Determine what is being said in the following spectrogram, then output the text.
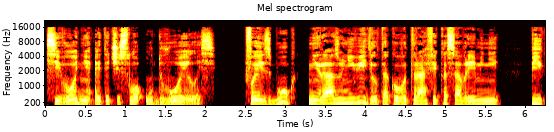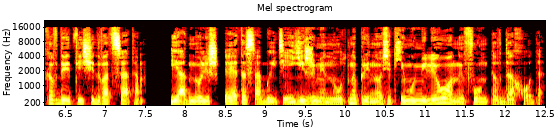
Сегодня это число удвоилось. Facebook ни разу не видел такого трафика со времени пика в 2020-м и одно лишь это событие ежеминутно приносит ему миллионы фунтов дохода.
